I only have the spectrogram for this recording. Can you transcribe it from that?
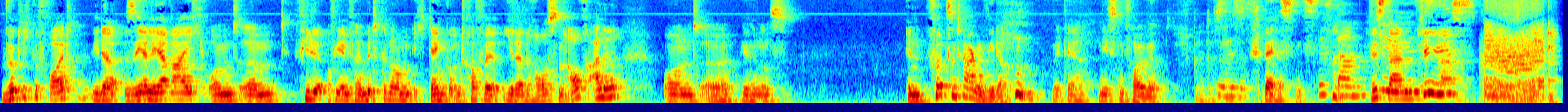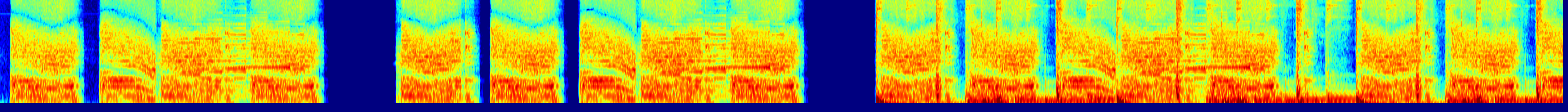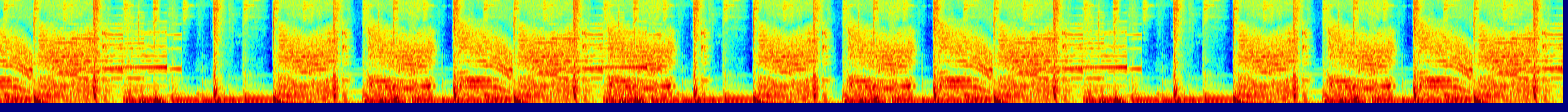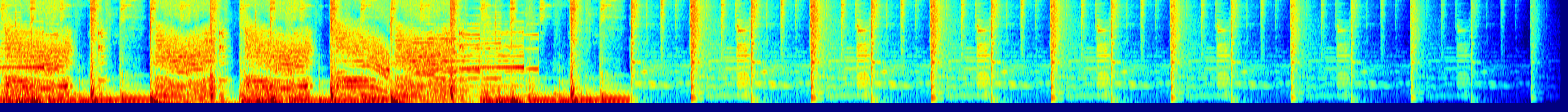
wirklich gefreut, wieder sehr lehrreich und ähm, viel auf jeden Fall mitgenommen. Ich denke und hoffe, ihr da draußen auch alle. Und äh, wir hören uns in 14 Tagen wieder mit der nächsten Folge. Spätestens. Spätestens. Bis dann. Bis dann. Tschüss. Tschüss.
